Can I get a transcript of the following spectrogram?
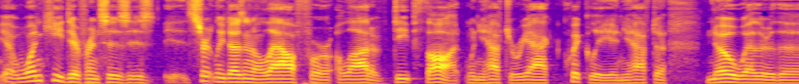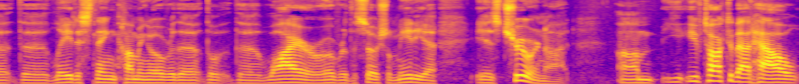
Yeah, one key difference is is it certainly doesn't allow for a lot of deep thought when you have to react quickly and you have to know whether the, the latest thing coming over the, the, the wire or over the social media is true or not. Um, you, you've talked about how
